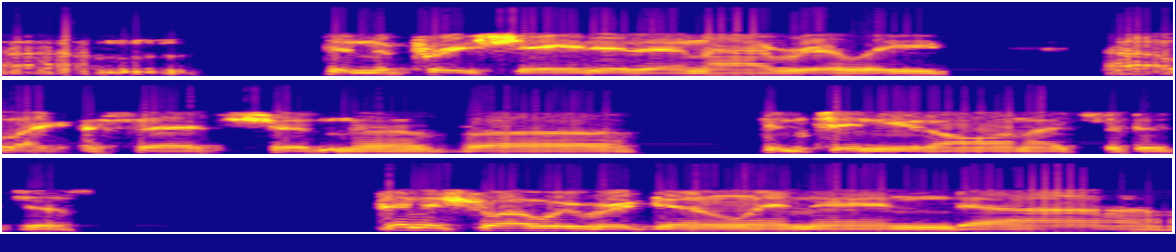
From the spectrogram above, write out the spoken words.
um, didn't appreciate it, and I really, uh, like I said, shouldn't have uh, continued on. I should have just finished what we were doing and uh,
